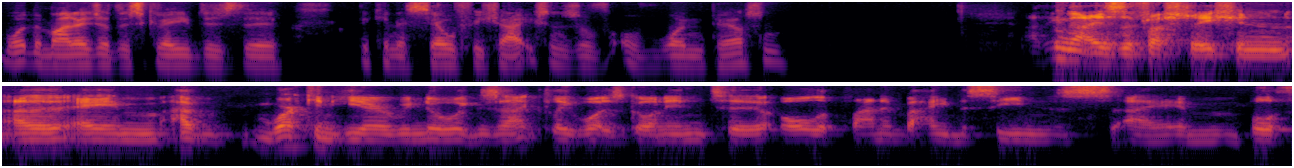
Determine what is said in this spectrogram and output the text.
what the manager described as the, the kind of selfish actions of, of one person. I think that is the frustration. Uh, um, working here, we know exactly what has gone into all the planning behind the scenes, um, both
